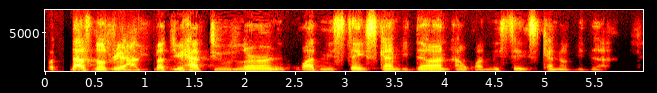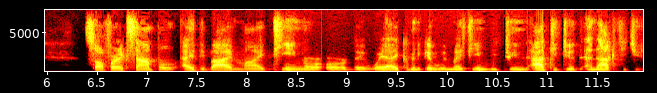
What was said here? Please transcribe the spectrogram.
but that's not reality. But you have to learn what mistakes can be done and what mistakes cannot be done. So for example i divide my team or, or the way i communicate with my team between attitude and aptitude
